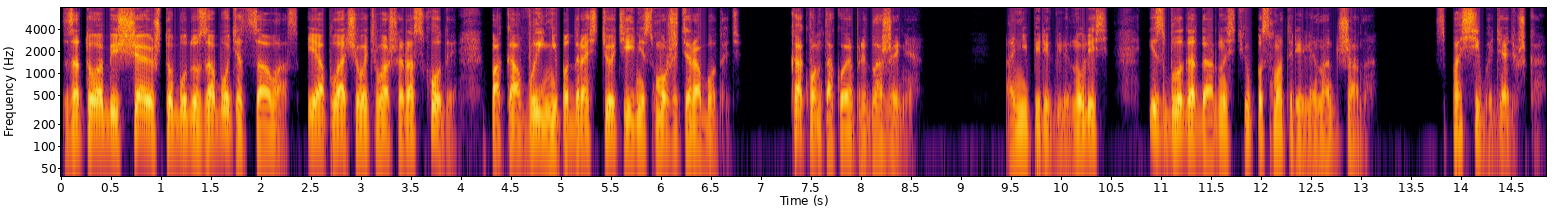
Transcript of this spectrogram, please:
Зато обещаю, что буду заботиться о вас и оплачивать ваши расходы, пока вы не подрастете и не сможете работать. Как вам такое предложение?» Они переглянулись и с благодарностью посмотрели на Джана. «Спасибо, дядюшка».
